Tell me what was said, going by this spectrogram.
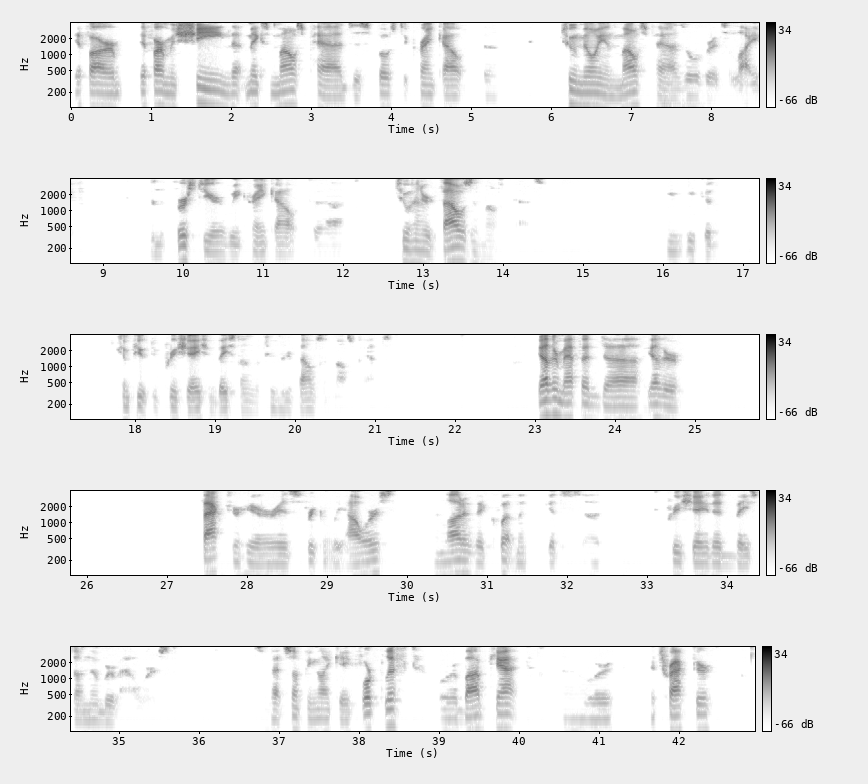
If our if our machine that makes mouse pads is supposed to crank out 2 million mouse pads over its life, in the first year we crank out uh, 200,000 mouse pads. We, we could compute depreciation based on the 200,000 mouse pads. The other method, uh, the other factor here is frequently hours. A lot of equipment gets uh, depreciated based on number of hours. So that's something like a forklift or a bobcat uh, or a tractor.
